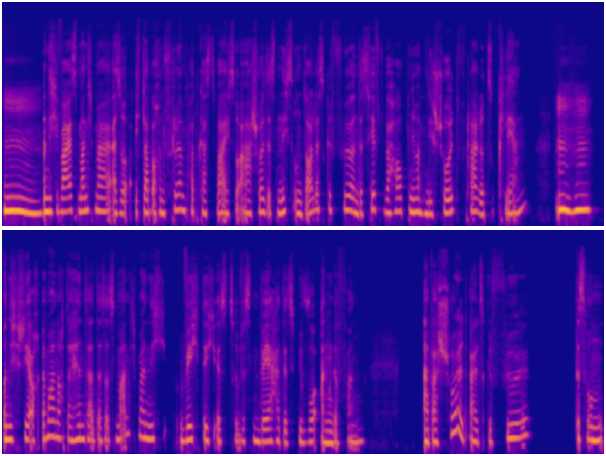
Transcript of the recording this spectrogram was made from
Mm. Und ich weiß manchmal, also ich glaube auch in früheren Podcasts war ich so, ah, Schuld ist nicht so ein dolles Gefühl und das hilft überhaupt niemandem, die Schuldfrage zu klären. Mhm. Und ich stehe auch immer noch dahinter, dass es manchmal nicht wichtig ist zu wissen, wer hat jetzt wie wo angefangen. Aber Schuld als Gefühl ist so ein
